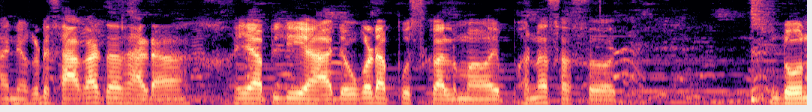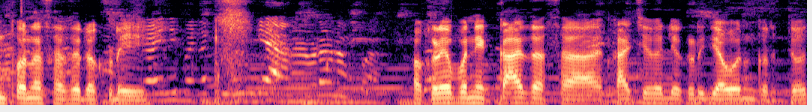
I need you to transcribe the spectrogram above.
आणि अकडे सागाचा झाडा. हे आपली हा देवगड हापूस कालमा फणस असत. दोन फणस असत अकडे. अकडे पण एक काच असा काचे खाली जेवण करतात.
